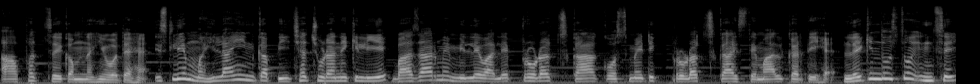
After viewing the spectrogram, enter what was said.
आफत से कम नहीं होते हैं। इसलिए महिलाएँ इनका पीछा छुड़ाने के लिए बाज़ार में मिलने वाले प्रोडक्ट्स का, कॉस्मेटिक प्रोडक्ट्स का इस्तेमाल करती है। लेकिन दोस्तों, इनसे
